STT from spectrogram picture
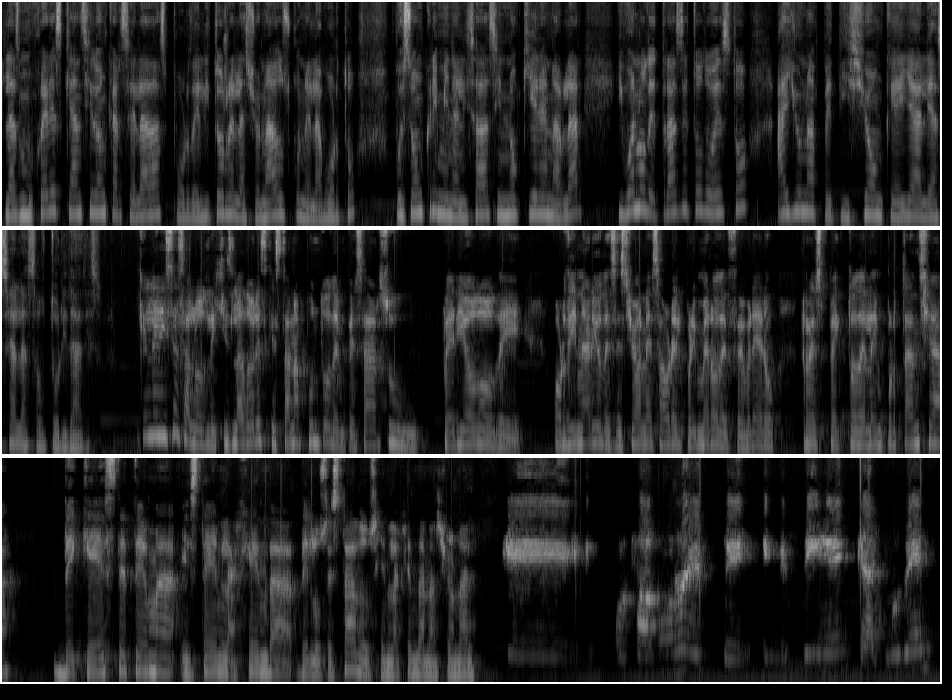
las mujeres que han sido encarceladas por delitos relacionados con el aborto, pues son criminalizadas y no quieren hablar. Y bueno, detrás de todo esto hay una petición que ella le hace a las autoridades. ¿Qué le dices a los legisladores que están a punto de empezar su periodo de ordinario de sesiones ahora el primero de febrero respecto de la importancia de que este tema esté en la agenda de los estados y en la agenda nacional? Que por favor este, investiguen, que ayuden,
